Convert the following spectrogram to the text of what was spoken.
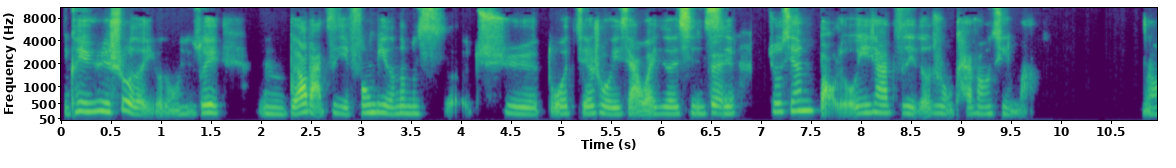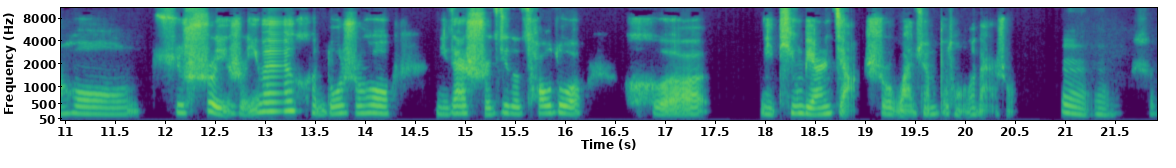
你可以预设的一个东西，所以嗯，不要把自己封闭的那么死，去多接受一下外界的信息，就先保留一下自己的这种开放性吧，然后去试一试，因为很多时候你在实际的操作和。你听别人讲是完全不同的感受，嗯嗯是。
